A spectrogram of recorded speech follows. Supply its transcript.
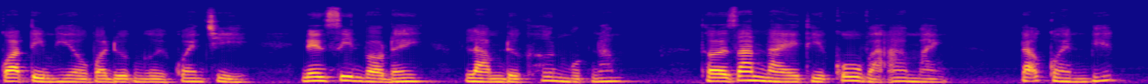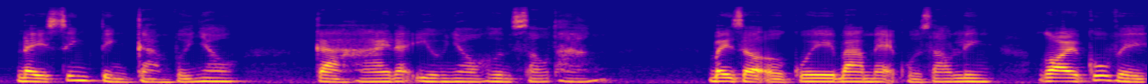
qua tìm hiểu và được người quen chỉ, nên xin vào đây làm được hơn một năm. Thời gian này thì cô và A Mạnh đã quen biết, nảy sinh tình cảm với nhau. Cả hai đã yêu nhau hơn 6 tháng. Bây giờ ở quê ba mẹ của Giao Linh gọi cô về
